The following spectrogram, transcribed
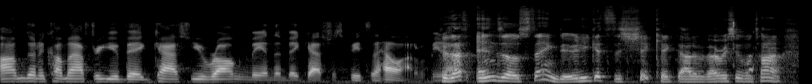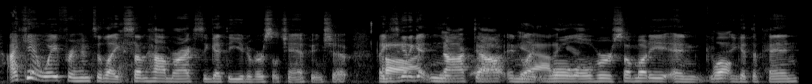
I'm gonna come after you, Big Cass. You wronged me, and then Big Cass just beats the hell out of him. Because that's Enzo's thing, dude. He gets the shit kicked out of him every single time. I can't wait for him to like somehow miraculously get the Universal Championship. Like he's Oh, gonna get knocked out and get like outta roll over somebody and, Well, and get the pin.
